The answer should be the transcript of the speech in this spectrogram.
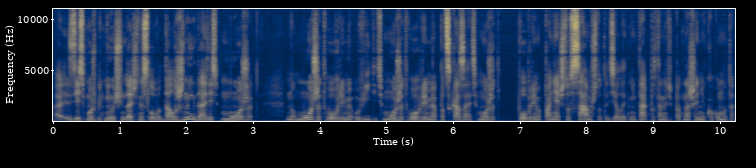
А, здесь может быть не очень удачное слово «должны», да, здесь «может», но может вовремя увидеть, может вовремя подсказать, может вовремя понять, что сам что-то делает не так по отношению к какому-то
